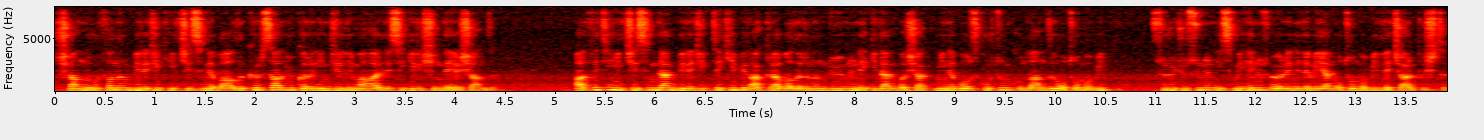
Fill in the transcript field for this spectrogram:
Şanlıurfa'nın Birecik ilçesine bağlı Kırsal Yukarı İncirli Mahallesi girişinde yaşandı. Alfeti ilçesinden Birecik'teki bir akrabalarının düğününe giden Başak Mine Bozkurt'un kullandığı otomobil, sürücüsünün ismi henüz öğrenilemeyen otomobille çarpıştı.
